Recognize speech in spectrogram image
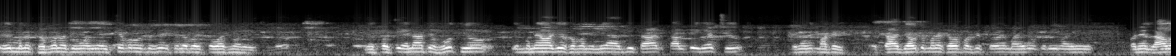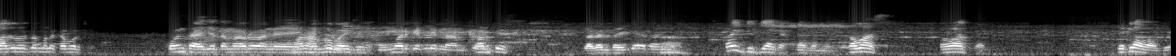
એ મને ખબર નથી, હું અહીંયા ઈચ્છા પર પેલા ભાઈ કવાસમાં રહી ને પછી એના હાથે હું થયો એ મને હજુ ખબર નહીં. મેં હજી તાર કાલથી ગયા જ છું. એના માટે ત્યાં જાઉં તો મને ખબર પડશે તો માયરો કરી માયરો અને ઘા વાગેલો એટલે મને ખબર છે. કોણ થાય છે તમારો અને મારો હગ્ગોભાઈ છે. ઉંમર કેટલી નામ છે? અડતીસ. લગ્ન થઈ ગયા કઈ જગ્યા ઘટના બની પ્રવાસ. કવાસ કેટલા વાગે?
